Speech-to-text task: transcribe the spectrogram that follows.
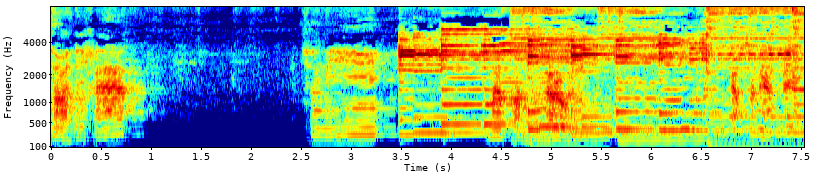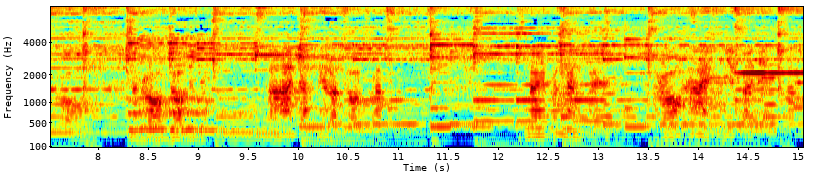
สวัสดีครับ ช่วงนี้มาผ่อนอารมณ์กับผลงานเพลงของนักร้องยอดนิยมสายันนิรันดรครับ ในผลงานเพลงร้องไห้ที่ไฟแดงครับ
